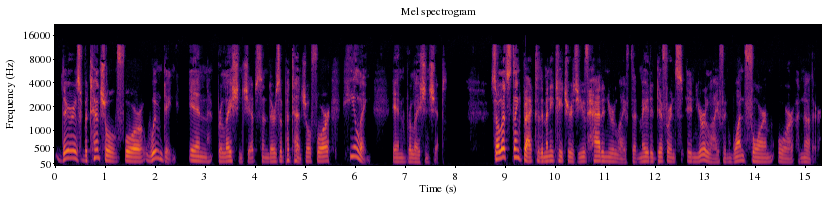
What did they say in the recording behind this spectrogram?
there is potential for wounding in relationships, and there's a potential for healing in relationships. So let's think back to the many teachers you've had in your life that made a difference in your life in one form or another.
